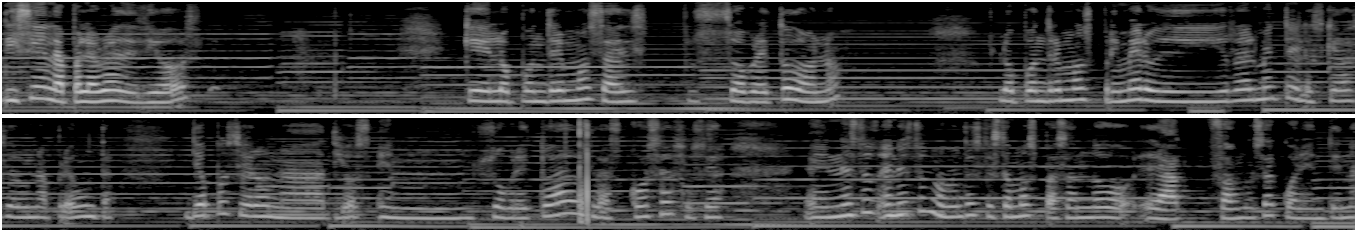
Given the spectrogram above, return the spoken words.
dice en la palabra de Dios que lo pondremos a Él pues, sobre todo, ¿no? lo pondremos primero y realmente les quiero hacer una pregunta. ¿Ya pusieron a Dios en sobre todas las cosas? O sea, en estos, en estos momentos que estamos pasando la famosa cuarentena,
